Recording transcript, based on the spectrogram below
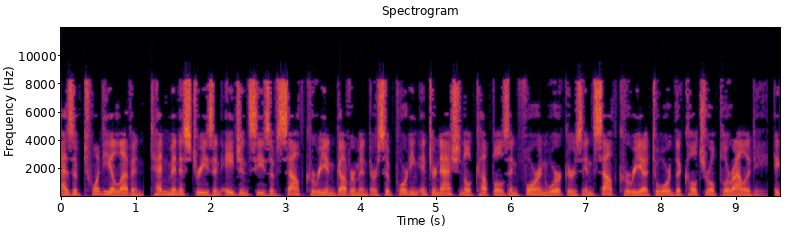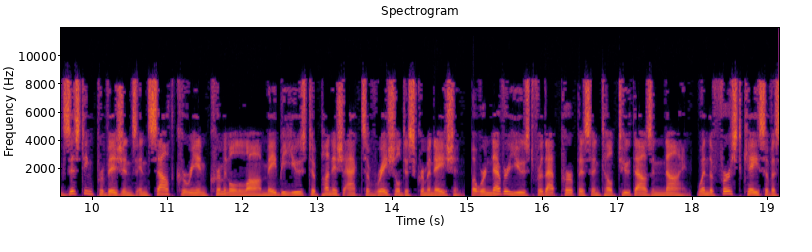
As of 2011, 10 ministries and agencies of South Korean government are supporting international couples and foreign workers in South Korea toward the cultural plurality. Existing provisions in South Korean criminal law may be used to punish acts of racial discrimination, but were never used for that purpose until 2009, when the first case of a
